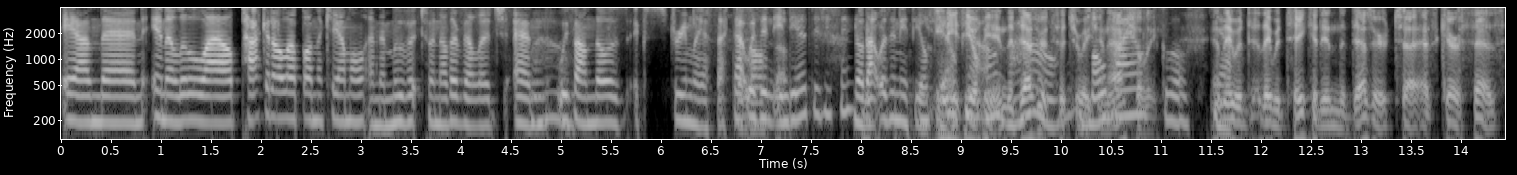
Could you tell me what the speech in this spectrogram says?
and then in a little while pack it all up on the camel and then move it to another village. And we found those extremely effective. That was in. India, did you say? No, that was in Ethiopia. In Ethiopia, Oh, in the desert wow. situation, Mobile actually. schools. And Yeah. they would they would take it in the desert, uh, as Karis says,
